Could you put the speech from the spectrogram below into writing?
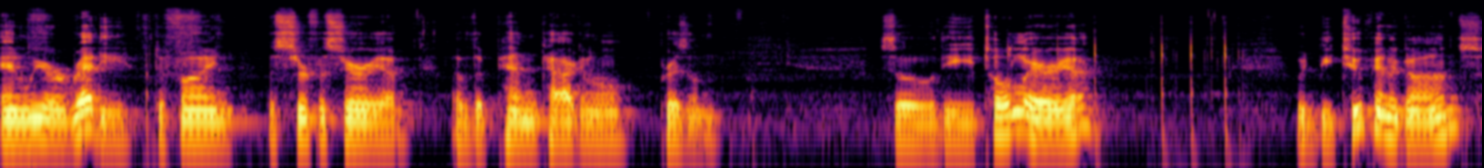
And we are ready to find the surface area of the pentagonal prism. So the total area would be two pentagons,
